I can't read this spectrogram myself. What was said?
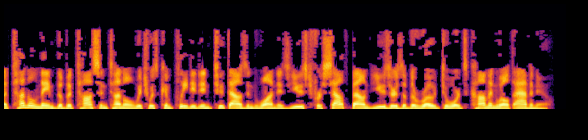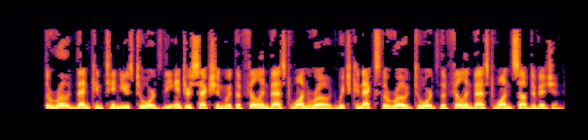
A tunnel named the Batasan Tunnel which was completed in 2001 is used for southbound users of the road towards Commonwealth Avenue. The road then continues towards the intersection with the Philinvest 1 road which connects the road towards the Philinvest 1 subdivision.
